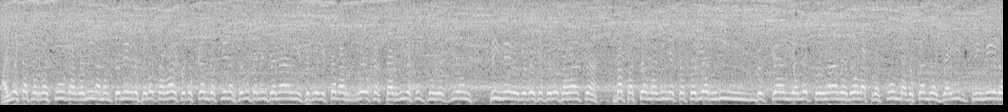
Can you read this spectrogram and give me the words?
Ahí está por la zurda, domina Montenegro, pelota abajo, buscando a quien absolutamente a nadie. Se proyectaba Rojas, tardía, fue acción. Primero llegó esa pelota baja, va pasando la línea ecuatorial, lindo cambio al otro lado, bola profunda, buscando a Jair primero.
